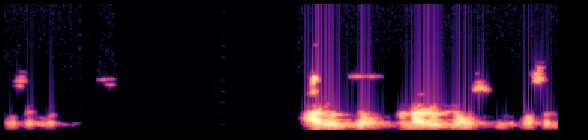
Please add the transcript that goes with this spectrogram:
మొసలి పట్టుకుంటుంది ఆరోగ్యం అనారోగ్యం వస్తుంది మొసలి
